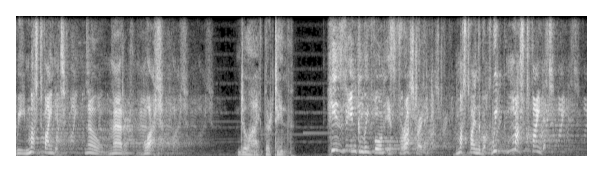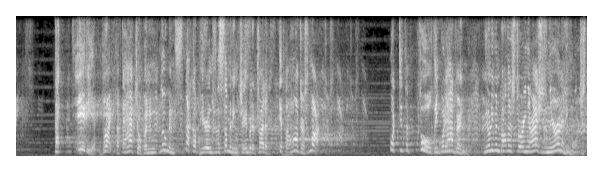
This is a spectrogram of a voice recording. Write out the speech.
We must find it, no matter what. July 13th. His incomplete form is frustrating. Must find the book. We must find it. Idiot Bright left the hatch open, and Lumen snuck up here into the summoning chamber to try to get the Haunter's mark. What did the fool think would happen? We don't even bother storing their ashes in the urn anymore. Just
